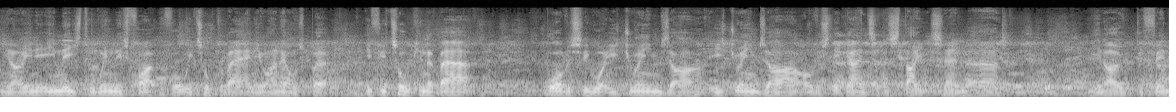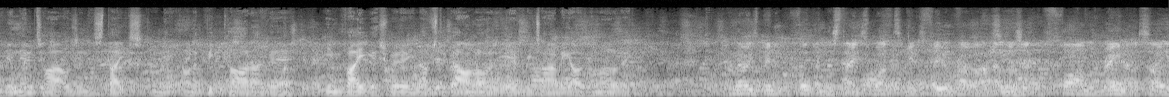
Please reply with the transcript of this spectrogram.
you know, he, he needs to win this fight before we talk about anyone else. But if you're talking about well, obviously what his dreams are. His dreams are obviously going to the States and uh, you know, defending them titles in the States on a big card over there in Vegas where he loves to go on holiday every time he goes on holiday. I know he's been fought in the States once against Figueroa. That was at the Farm Arena, so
